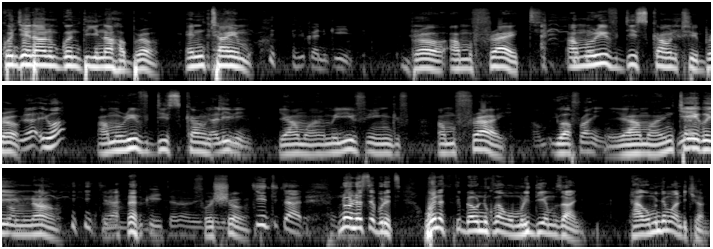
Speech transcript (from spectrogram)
Ko njye nta nubwo ndi inaha bro. Anytime. bro i'm fright i'm leave this country bro. I'm leave this country. Living. yeah man i'm leaving. I'm fry. You are frying? Yeah man anytime Yego, yego. from now. For sure. Cyinshi cyane none se buretse wowe na Titi Brown ni kuvuga ngo muri DM zanyu ntabwo mujya mwandikirana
